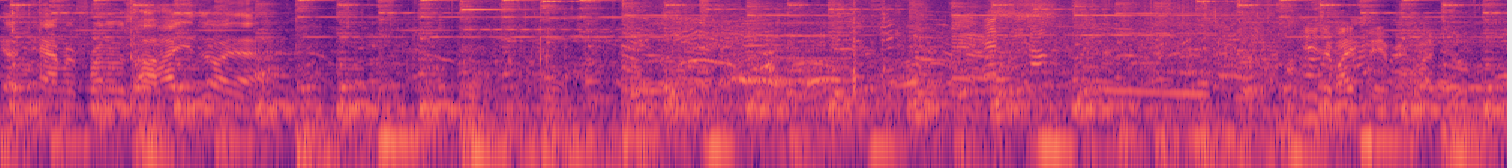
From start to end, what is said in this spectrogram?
Got a camera in front of us. Oh, how you doing that? These are my favorite ones.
